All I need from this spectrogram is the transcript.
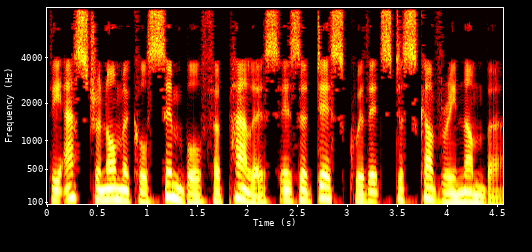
the astronomical symbol for Pallas is a disk with its discovery number.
